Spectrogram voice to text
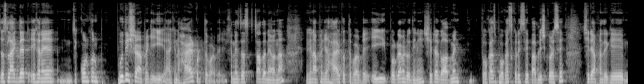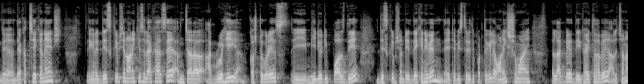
জাস্ট লাইক দ্যাট এখানে যে কোন কোন প্রতিষ্ঠান আপনাকে এখানে হায়ার করতে পারবে। এখানে জাস্ট চাঁদা নেওয়া না। এখানে আপনাকে হায়ার করতে পারবে। এই প্রোগ্রামের অধীনে সেটা গভর্নমেন্ট ফোকাস ফোকাস করেছে, পাবলিশ করেছে। সেটা আপনাদেরকে দেখাচ্ছে এখানে। এখানে ডিসক্রিপশন অনেক কিছু লেখা আছে। যারা আগ্রহী, কষ্ট করে এই ভিডিওটি পজ দিয়ে ডিসক্রিপশনটি দেখে নেবেন। এটা বিস্তারিত পড়তে গেলে অনেক সময় লাগবে, দীর্ঘায়িত হবে আলোচনা।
